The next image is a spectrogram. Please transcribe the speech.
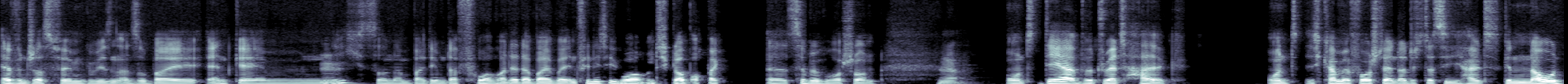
Avengers-Filmen gewesen. Also bei Endgame Mhm. nicht, sondern bei dem davor war der dabei, bei Infinity War und ich glaube auch bei äh, Civil War schon. ja. Und der wird Red Hulk. Und ich kann mir vorstellen, dadurch, dass sie halt genau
